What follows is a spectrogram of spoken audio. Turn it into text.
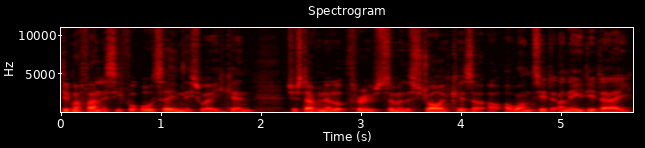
did my fantasy football team this week and just having a look through some of the strikers. I, I wanted, I needed a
